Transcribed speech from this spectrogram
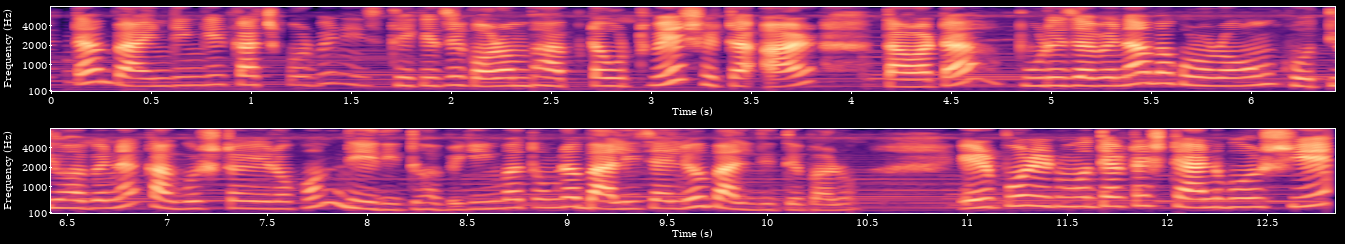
একটা বাইন্ডিংয়ের কাজ করবে, নিচ থেকে যে গরম ভাবটা উঠবে সেটা আর তাওয়াটা পুড়ে যাবে না বা কোনো রকম ক্ষতি হবে না, কাগজটা এরকম দিয়ে দিতে হবে কিংবা তোমরা বালি চাইলেও বালি দিতে পারো। এরপর এর মধ্যে একটা স্ট্যান্ড বসিয়ে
